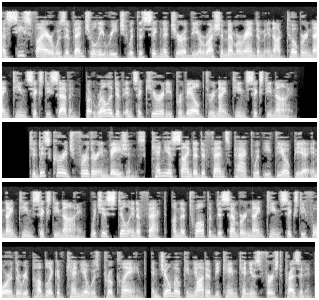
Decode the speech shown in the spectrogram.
A ceasefire was eventually reached with the signature of the Arusha Memorandum in October 1967, but relative insecurity prevailed through 1969. To discourage further invasions, Kenya signed a defense pact with Ethiopia in 1969, which is still in effect. On the 12th of December 1964, the Republic of Kenya was proclaimed, and Jomo Kenyatta became Kenya's first president.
